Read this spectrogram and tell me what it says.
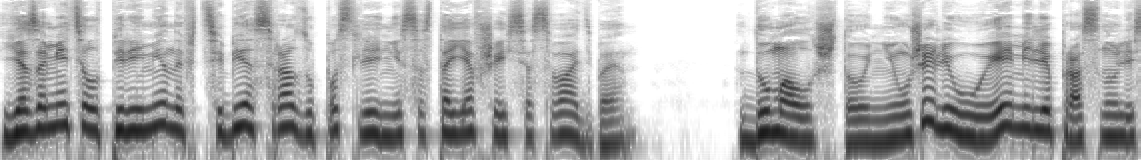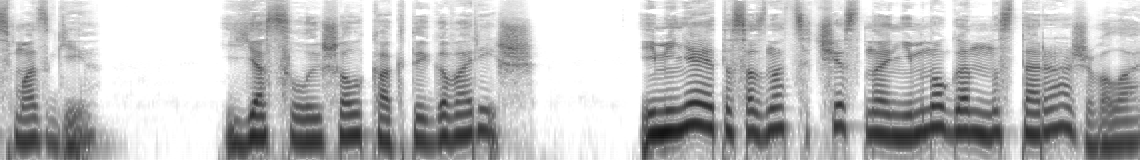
Я заметил перемены в тебе сразу после несостоявшейся свадьбы. Думал, что неужели у Эмили проснулись мозги? Я слышал, как ты говоришь. И меня это, сознаться честно, немного настораживало.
